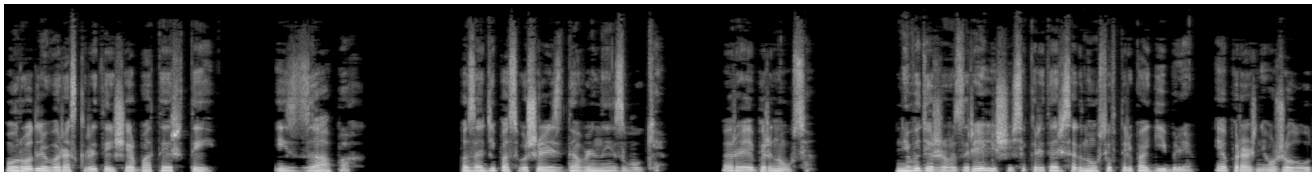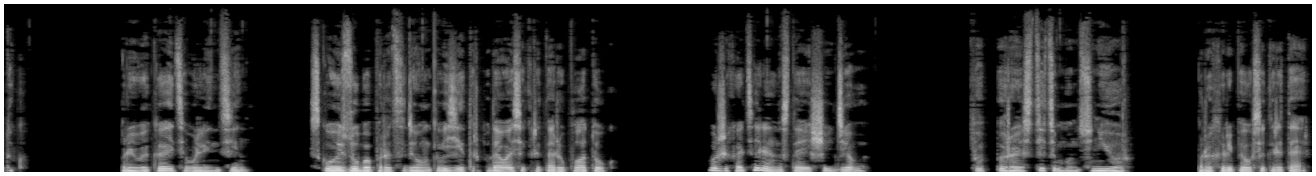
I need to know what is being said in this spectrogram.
уродливо раскрытые щербатые рты. И запах. Позади послышались давленные звуки. Рэй обернулся. Не выдержав зрелища, секретарь согнулся в три погибели и опорожнял желудок. «Привыкайте, Валентин», – сквозь зубы процедил инквизитор, подавая секретарю платок. «Вы же хотели настоящее дело?» «Простите, монсеньор», – прохрипел секретарь.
